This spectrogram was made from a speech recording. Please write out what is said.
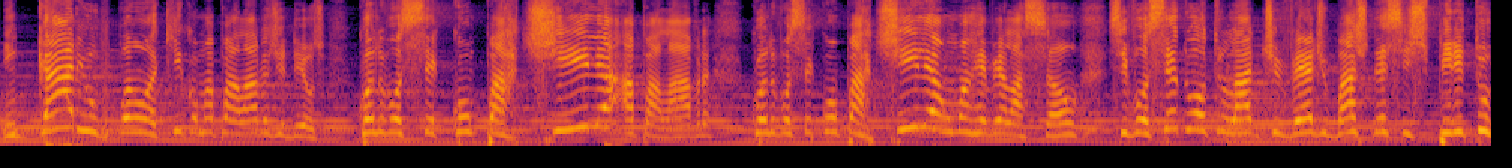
Encare o pão aqui como a palavra de Deus. Quando você compartilha a palavra, quando você compartilha uma revelação, se você do outro lado estiver debaixo desse espírito,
